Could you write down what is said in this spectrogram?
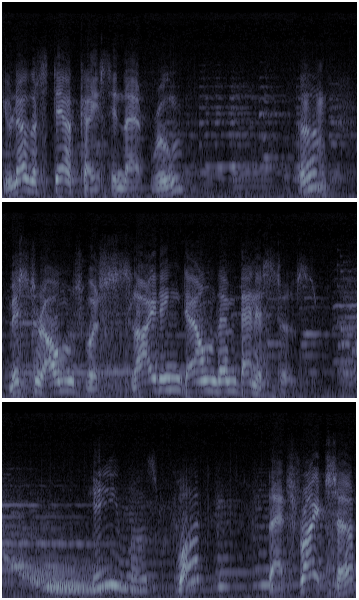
You know the staircase in that room? Huh? Hmm? Mr. Holmes was sliding down them banisters. He was what? That's right, sir.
